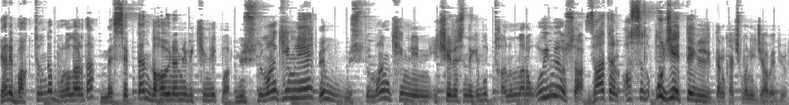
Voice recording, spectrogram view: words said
Yani baktığında buralarda mezhepten daha önemli bir kimlik var. Müslüman kimliği ve bu Müslüman kimliğinin içerisindeki bu tanımlara uymuyorsa zaten asıl o cihette evlilikten kaçman icap ediyor.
